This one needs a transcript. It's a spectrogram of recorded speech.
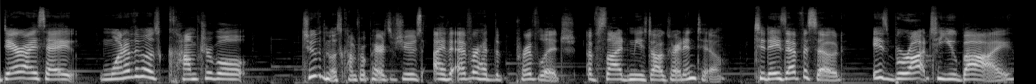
dare I say, one of the most comfortable, two of the most comfortable pairs of shoes I've ever had the privilege of sliding these dogs right into. Today's episode is brought to you by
